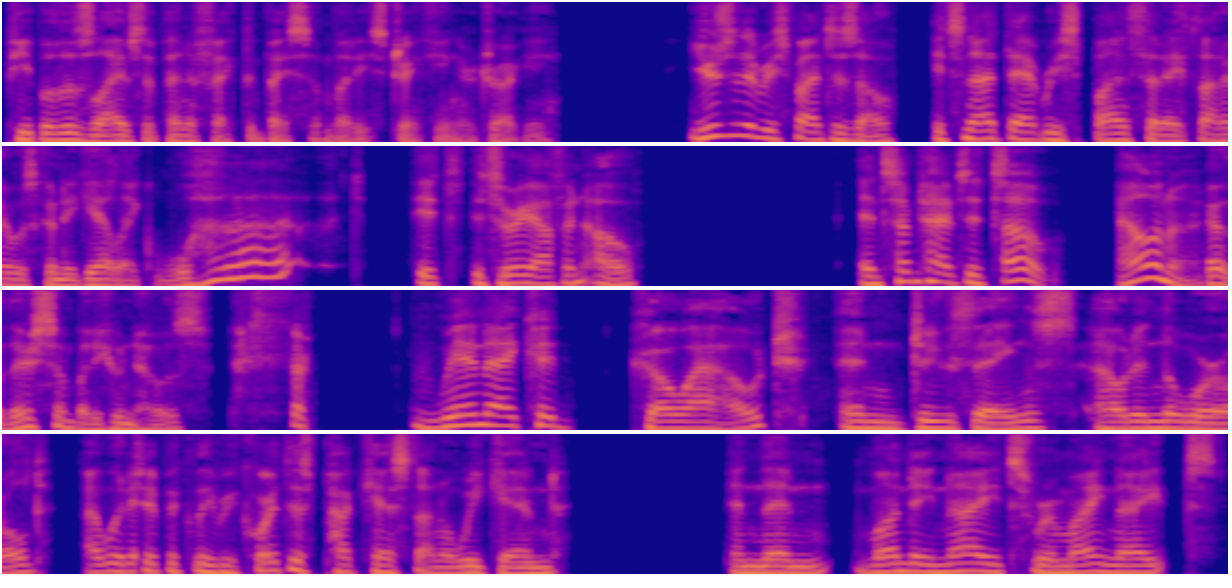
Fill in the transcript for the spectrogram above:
people whose lives have been affected by somebody's drinking or drugging. Usually the response is, oh, it's not that response that I thought I was going to get. Like, what? It's, it's very often, oh, and sometimes it's, oh, Al-Anon. Oh, there's somebody who knows. when I could go out and do things out in the world, I would typically record this podcast on a weekend. And then Monday nights were my nights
